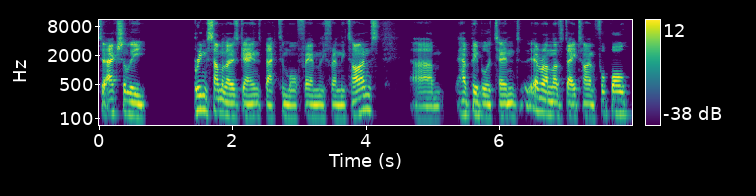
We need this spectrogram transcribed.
to actually bring some of those games back to more family friendly times, um, have people attend. Everyone loves daytime football.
